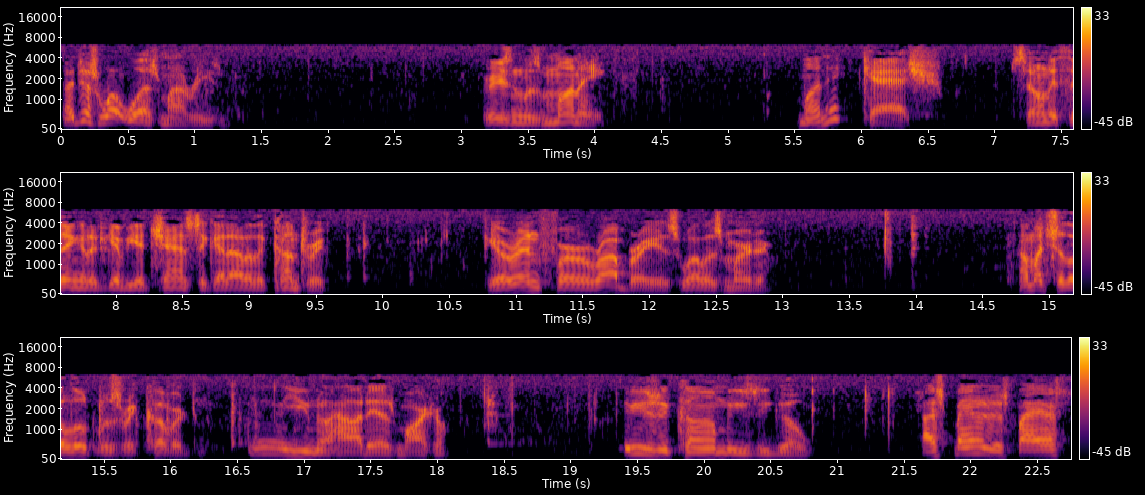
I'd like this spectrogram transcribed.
Now, just what was my reason? Reason was money. Money? Cash. It's the only thing that'd give you a chance to get out of the country. You're in for robbery as well as murder. How much of the loot was recovered? Mm, You know how it is, Marshal. Easy come, easy go. I spent it as fast,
